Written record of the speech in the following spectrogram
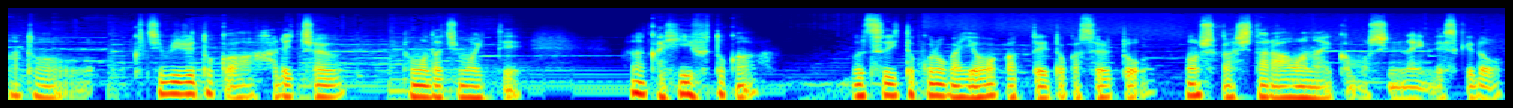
あと、唇とか腫れちゃう友達もいて、なんか皮膚とか薄いところが弱かったりとかすると、もしかしたら合わないかもしれないんですけど、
